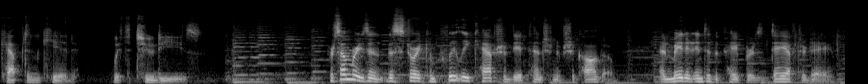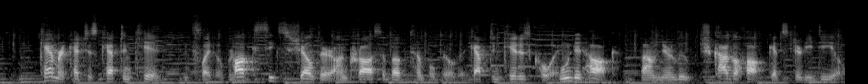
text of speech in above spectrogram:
Captain Kidd, with two D's. For some reason, this story completely captured the attention of Chicago and made it into the papers day after day. Camera catches Captain Kidd in flight over. Hawk seeks shelter on cross above Temple building. Captain Kidd is coy. Wounded Hawk found near Loop. Chicago Hawk gets dirty deal.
